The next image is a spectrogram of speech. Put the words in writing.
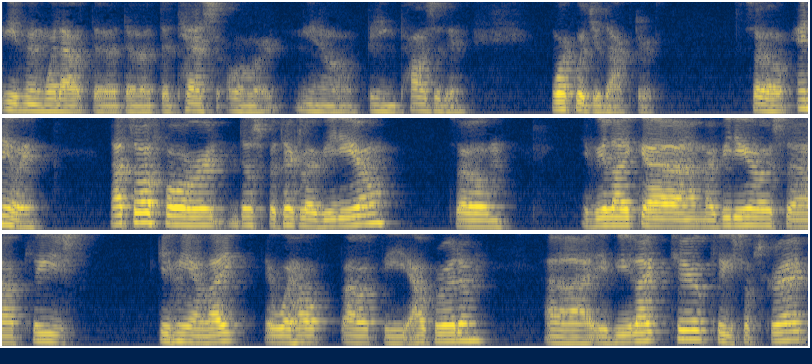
even without the the, the test or you know being positive, work with your doctor. So anyway, that's all for this particular video. So if you like uh, my videos, uh, please give me a like. It will help out the algorithm. Uh, if you like to, please subscribe.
